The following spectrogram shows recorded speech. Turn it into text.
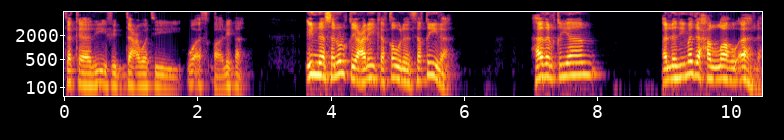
تكاليف الدعوة وأثقالها. أنا سنلقي عليك قولا ثقيلا. هذا القيام الذي مدح الله أهله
